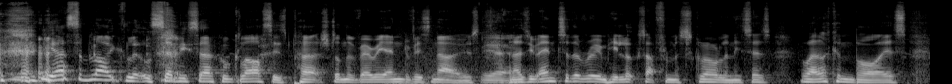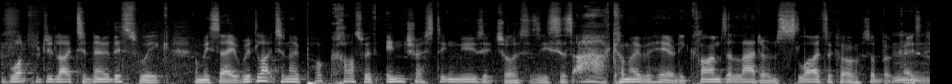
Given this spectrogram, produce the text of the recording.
he has some like little semicircle glasses perched on the very end of his nose. Yeah. And as you enter the room, he looks up from a scroll and he says, Welcome, boys. What would you like to know this week? And we say, We'd like to know podcasts with interesting music choices. He says, Ah, come over here. And he climbs a ladder and slides across a bookcase, mm.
